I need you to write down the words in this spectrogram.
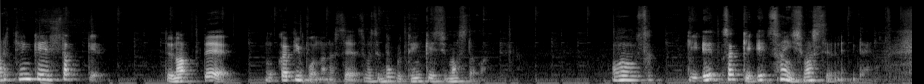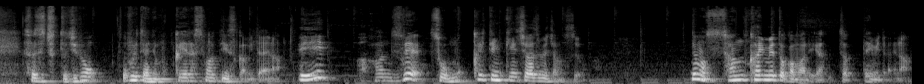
あれ点検したっけ？ってなってもう一回ピンポン鳴らして「すいません僕点検しましたか?」みたいな「ああさっきえさっきえサインしましたよね」みたいな「それでちょっと自分覚えてないんでもう一回やらせてもらっていいですか?」みたいな。え？感じでそうもう一回点検し始めちゃうんですよ。でも3回目とかまでやっちゃってみたいな。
